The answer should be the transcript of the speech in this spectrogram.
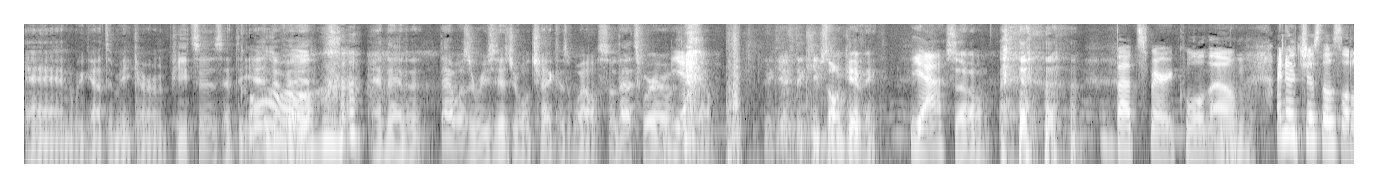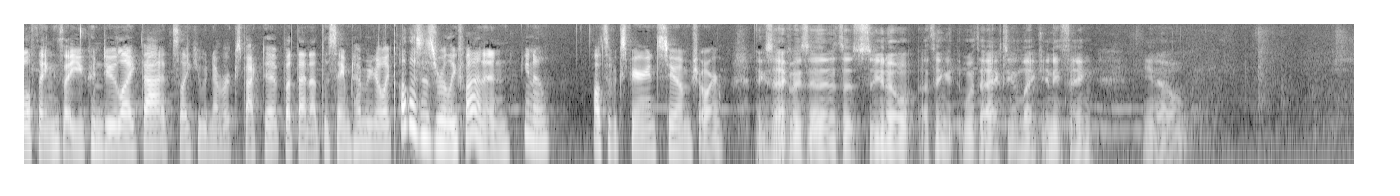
And we got to make our own pizzas at the end of it, and then uh, that was a residual check as well. So that's where Yeah. you know the gift that keeps on giving. Yeah. So That's very cool, though. Mm-hmm. I know it's just those little things that you can do like that. It's like you would never expect it, but then at the same time, you're like, oh, this is really fun, and you know, lots of experience too. I'm sure. exactly, so it's, you know, I think with acting, like anything, you know,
